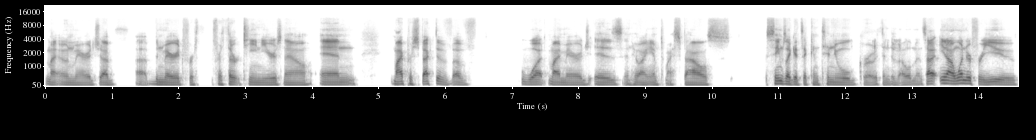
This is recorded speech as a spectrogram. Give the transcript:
my own marriage. I've uh, been married for for 13 years now, and my perspective of what my marriage is and who I am to my spouse seems like it's a continual growth and development. So, I, you know, I wonder for you,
